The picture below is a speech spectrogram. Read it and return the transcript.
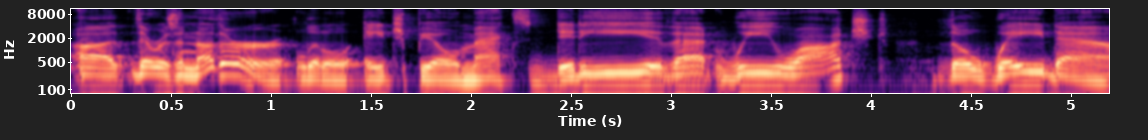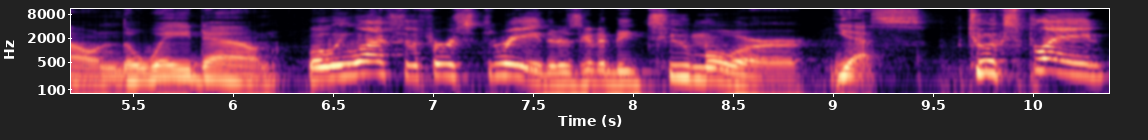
Uh, there was another little HBO Max ditty that we watched, The Way Down, The Way Down. Well, we watched the first three. There's going to be two more. Yes. To explain,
